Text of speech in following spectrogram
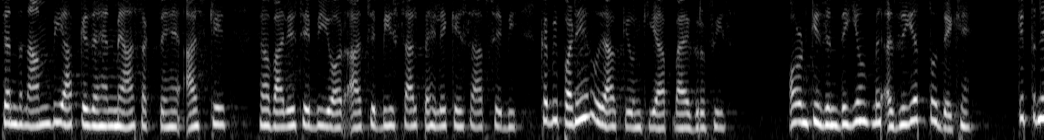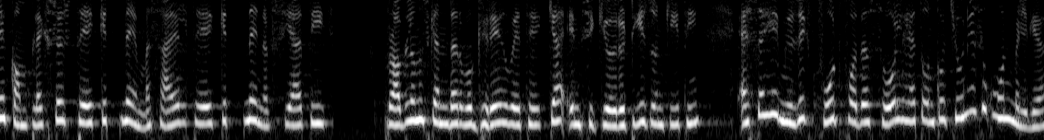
چند نام بھی آپ کے ذہن میں آ سکتے ہیں۔ آج کے حوالے سے بھی اور آج سے بیس سال پہلے کے حساب سے بھی کبھی پڑھیں تو جا کے ان کی آپ بایوگرافیز اور ان کی زندگیوں میں اذیت تو دیکھیں۔ کتنے کمپلیکسز تھے، کتنے مسائل تھے، کتنے نفسیاتی پرابلمس کے اندر وہ گھرے ہوئے تھے۔ کیا انسیکیورٹیز ان کی تھیں؟ ایسا ہی music food for the soul ہے تو ان کو کیوں نہیں سکون مل گیا؟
